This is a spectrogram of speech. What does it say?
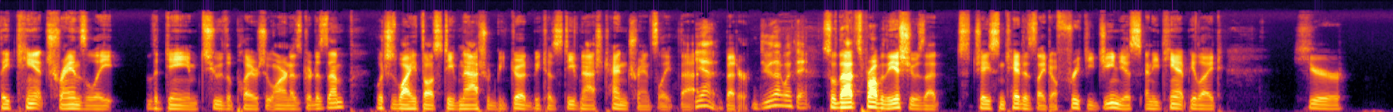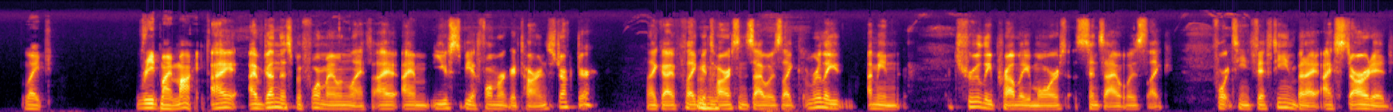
they can't translate the game to the players who aren't as good as them, which is why he thought Steve Nash would be good because Steve Nash can translate that Yeah. better. do that with it. So that's probably the issue is that Jason Kidd is like a freaky genius and he can't be like, here, like, read my mind. I I've done this before in my own life. I I'm used to be a former guitar instructor. Like I played Mhm. guitar since I was like really. I mean, truly probably more since I was like 14, 15. But I I started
